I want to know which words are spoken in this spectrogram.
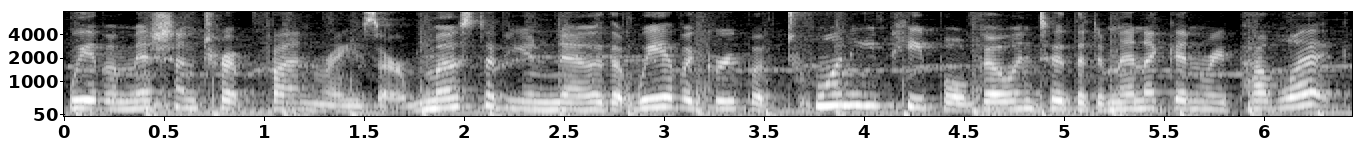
we have a mission trip fundraiser. Most of you know that we have a group of 20 people going to the Dominican Republic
